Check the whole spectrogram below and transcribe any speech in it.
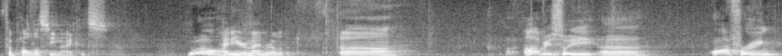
for policymakers? Well, How do you remain relevant? uh, obviously, uh, offering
